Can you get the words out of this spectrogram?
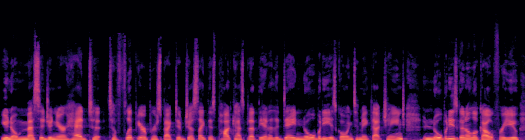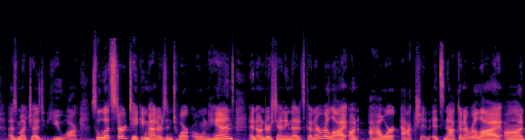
you know, message in your head to to flip your perspective just like this podcast, but at the end of the day, nobody is going to make that change nobody's going to look out for you as much as you are. So let's start taking matters into our own hands and understanding that it's going to rely on our action. It's not going to rely on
